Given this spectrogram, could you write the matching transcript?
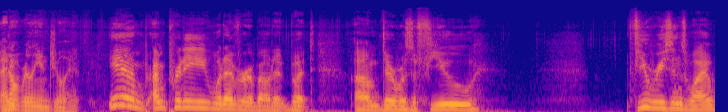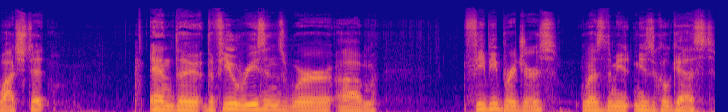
I don't really enjoy it. Yeah, I'm I'm pretty whatever about it, but um, there was a few few reasons why I watched it, and the the few reasons were um, Phoebe Bridgers was the mu- musical guest,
